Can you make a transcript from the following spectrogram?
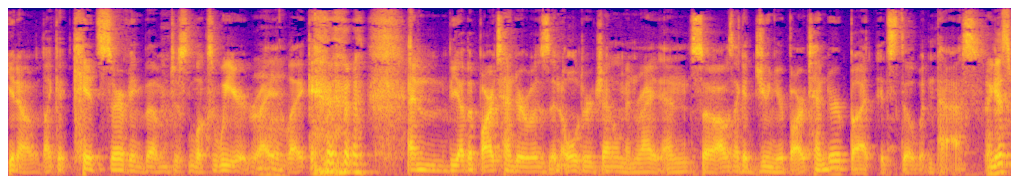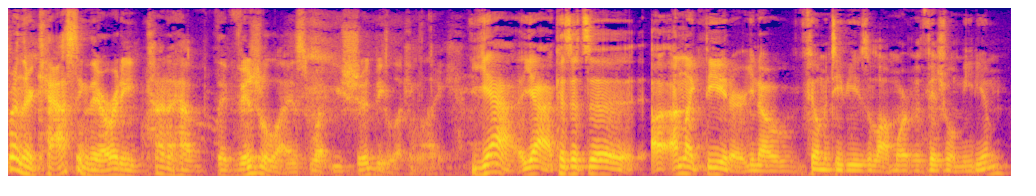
you know, like a kid serving them just looks weird, right? Mm-hmm. Like, and the other bartender was an older gentleman, right? And so I was like a junior bartender, but it still wouldn't pass. I guess when they're casting, they already kind of have they visualize what you should be looking like. Yeah, yeah, because it's a uh, unlike theater, you know, film and TV is a lot more of a visual medium.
